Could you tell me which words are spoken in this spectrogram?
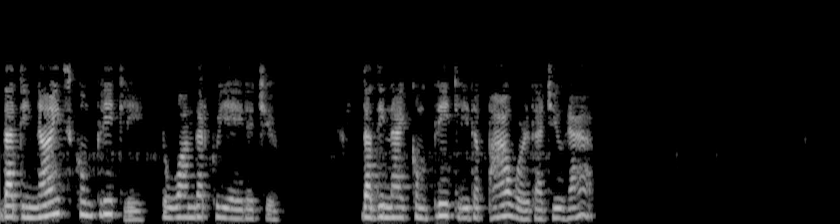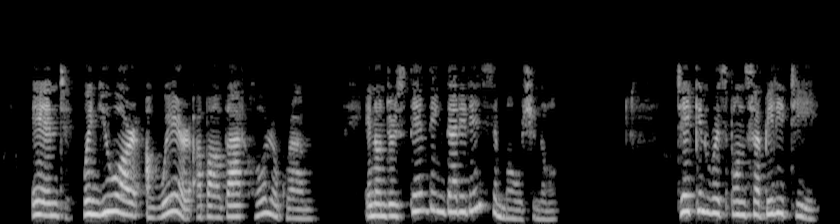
that denies completely the one that created you, that deny completely the power that you have. And when you are aware about that hologram and understanding that it is emotional, taking responsibility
